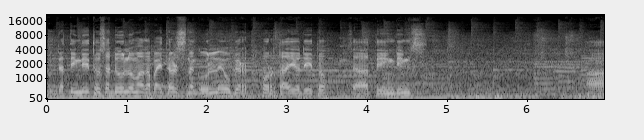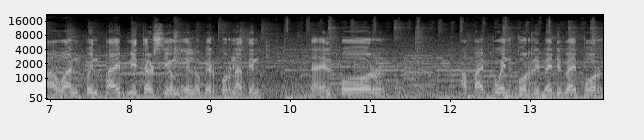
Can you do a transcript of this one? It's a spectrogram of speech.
pagdating dito sa dulo mga kapighters nag overpour tayo dito sa ating beams ah, uh, 1.5 meters yung L over 4 natin dahil 4 uh, 5.4 divided by 4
